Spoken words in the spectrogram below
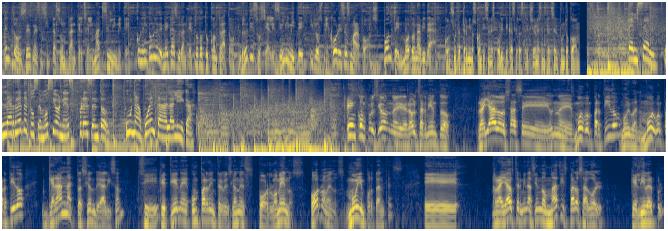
Entonces necesitas un plan Telcel Max sin límite, con el doble de megas durante todo tu contrato, redes sociales sin límite y los mejores smartphones. Ponte en modo Navidad. Consulta términos, condiciones políticas y restricciones en telcel.com. Telcel, la red de tus emociones, presentó Una vuelta a la liga. En conclusión, eh, Raúl Sarmiento, Rayados hace un eh, muy buen partido. Muy bueno. Muy buen partido. Gran actuación de Allison. Sí. Que tiene un par de intervenciones, por lo menos, por lo menos, muy importantes. Eh, Rayados termina haciendo más disparos a gol que Liverpool.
